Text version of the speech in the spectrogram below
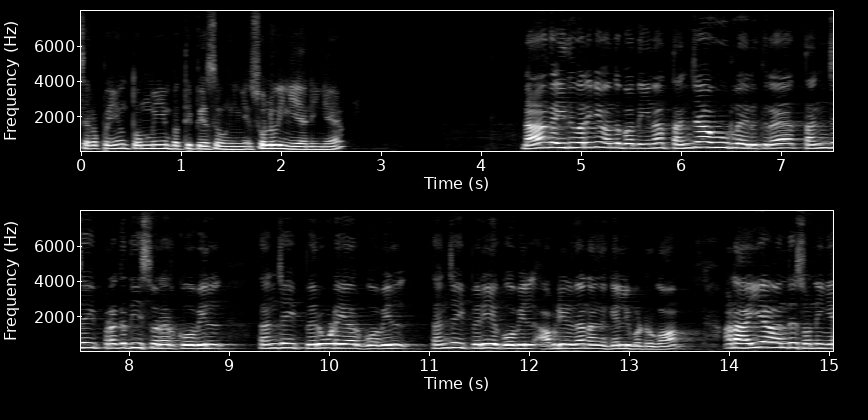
சிறப்பையும் தொன்மையும் பற்றி பேசுவீங்க சொல்லுவீங்கய்யா நீங்கள் நாங்கள் இது வரைக்கும் வந்து பார்த்திங்கன்னா தஞ்சாவூரில் இருக்கிற தஞ்சை பிரகதீஸ்வரர் கோவில் தஞ்சை பெருவுடையார் கோவில் தஞ்சை பெரிய கோவில் அப்படின்னு தான் நாங்கள் கேள்விப்பட்டிருக்கோம். ஆனால் ஐயா வந்து சொன்னீங்க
